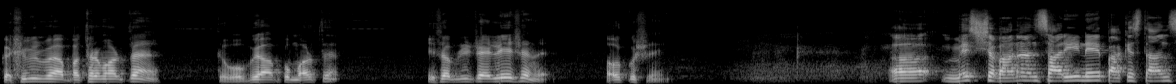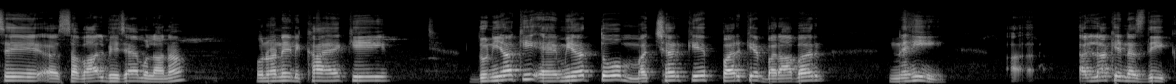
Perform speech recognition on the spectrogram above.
کشمیر میں آپ پتھر مارتے ہیں تو وہ بھی آپ کو مارتے ہیں۔ یہ سب ریٹیلیشن ہے اور کچھ نہیں۔ مس شبانہ انصاری نے پاکستان سے سوال بھیجا ہے مولانا۔ انہوں نے لکھا ہے کہ دنیا کی اہمیت تو مچھر کے پر کے برابر نہیں اللہ کے نزدیک۔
